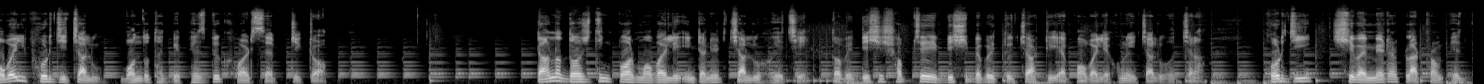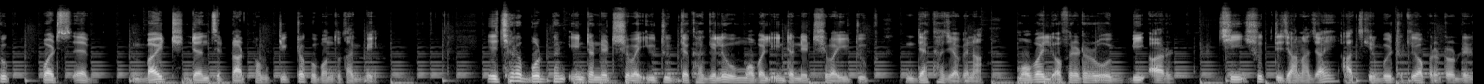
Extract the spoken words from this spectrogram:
মোবাইল ফোর চালু, বন্ধ থাকবে ফেসবুক, হোয়াটসঅ্যাপ, টিকটক। টানা দশ দিন পর মোবাইলে ইন্টারনেট চালু হয়েছে, তবে দেশে সবচেয়ে বেশি ব্যবহৃত চারটি অ্যাপ মোবাইল এখনই চালু হচ্ছে না। ফোর জি সেবায় মেটার প্ল্যাটফর্ম ফেসবুক, হোয়াটসঅ্যাপ, বাইট ড্যান্সের প্ল্যাটফর্ম টিকটকও বন্ধ থাকবে। এছাড়া ব্রডব্যান্ড, ইন্টারনেট সেবা, ইউটিউব দেখা গেলেও মোবাইল ইন্টারনেট সেবা, ইউটিউব দেখা যাবে না। মোবাইল অপারেটর ও বিআরসি সূত্রে জানা যায়, আজকের বৈঠকে অপারেটরদের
